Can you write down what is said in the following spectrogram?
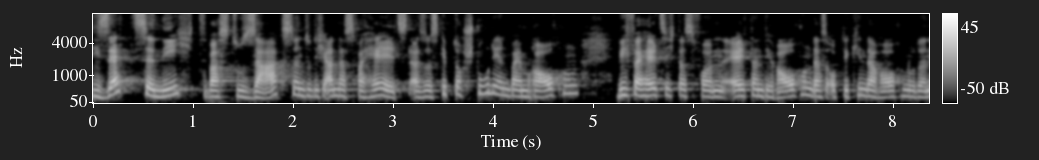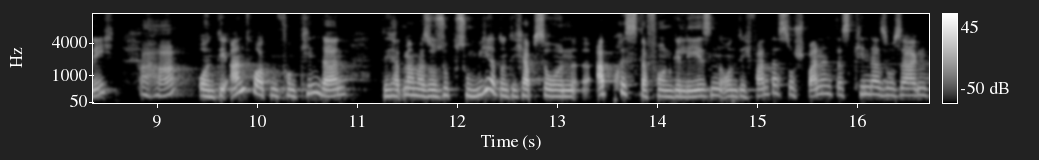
die Sätze nicht, was du sagst, wenn du dich anders verhältst. Also es gibt doch Studien beim Rauchen, wie verhält sich das von Eltern, die rauchen, dass, ob die Kinder rauchen oder nicht. Aha. Und die Antworten von Kindern, die hat man mal so subsumiert und ich habe so einen Abriss davon gelesen und ich fand das so spannend, dass Kinder so sagen,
